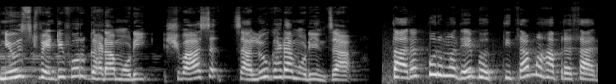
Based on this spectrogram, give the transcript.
न्यूज ट्वेंटी फोर घडामोडी. श्वास चालू घडामोडींचा. तारकपूरमध्ये भक्तीचा महाप्रसाद.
